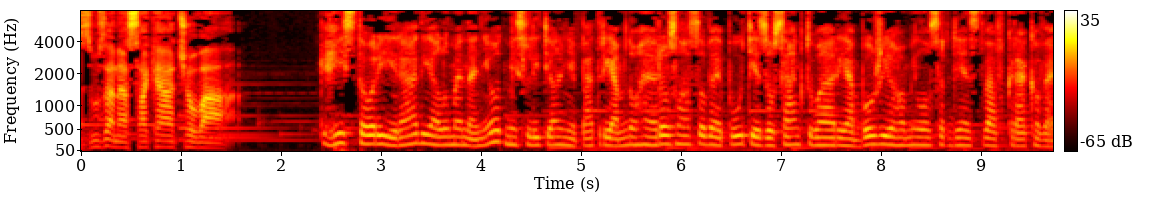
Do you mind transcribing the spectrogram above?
Zuzana Sakáčová. K histórii Rádia Lumen neodmysliteľne patria mnohé rozhlasové púte zo Sanktuária Božieho milosrdenstva v Krakove.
